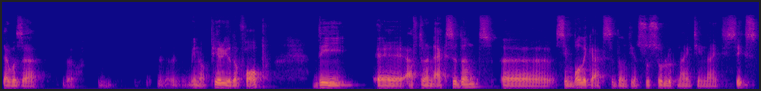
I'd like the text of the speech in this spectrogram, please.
there was a you know period of hope. The uh, after an accident, uh, symbolic accident in Susurluk 1996,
